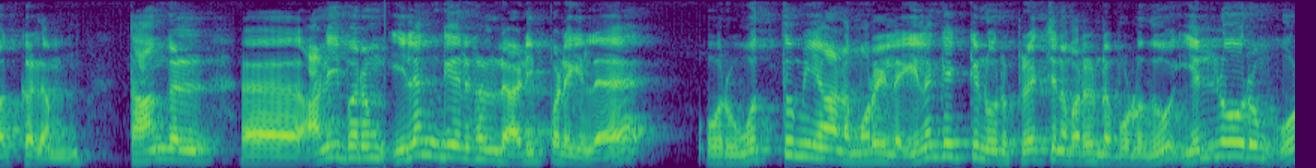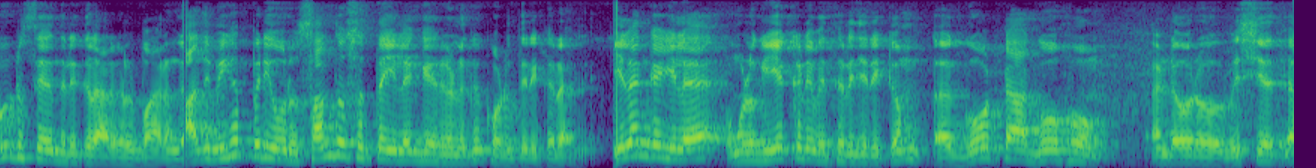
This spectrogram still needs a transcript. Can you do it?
மக்களும் தாங்கள் அனைவரும் இலங்கையர்கள் அடிப்படையில் ஒரு ஒத்துமையான முறையில் இலங்கைக்குன்னு ஒரு பிரச்சனை வருகின்ற பொழுது எல்லோரும் ஒன்று சேர்ந்திருக்கிறார்கள் பாருங்க. அது மிகப்பெரிய ஒரு சந்தோஷத்தை இலங்கையர்களுக்கு கொடுத்திருக்கிறது. இலங்கையில் உங்களுக்கு ஏற்கனவே தெரிஞ்சிருக்கும் கோட்டா கோஹோம் என்ற ஒரு விஷயத்தை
